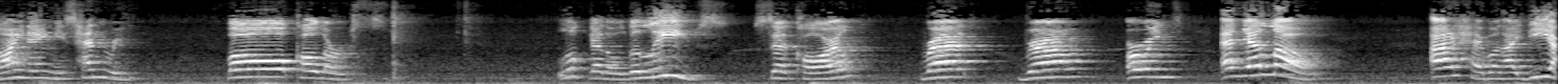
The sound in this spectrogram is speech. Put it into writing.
My name is Henry. Four colors. Look at all the leaves, said Carl. Red, brown, orange, and yellow. I have an idea,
